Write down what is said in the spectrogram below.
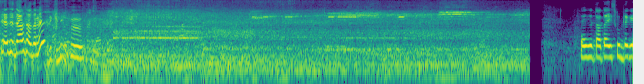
ঠিক আছে যাও সাবধানে। হুম। এই যে তাতা স্কুল থেকে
